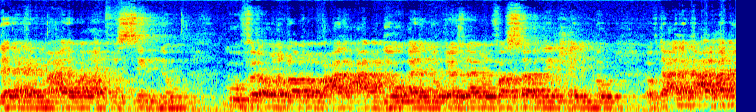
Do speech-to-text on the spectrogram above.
ده أنا كان معايا واحد في السجن وفرعون غضب على عبده وقال له كذا وفسر لي الحلم وبتاع قال لك تعالى هات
